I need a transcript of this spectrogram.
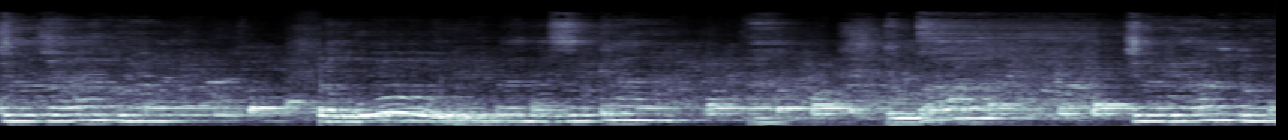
Jejaknya Tunggu. Menasihkan Tua Jodohku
